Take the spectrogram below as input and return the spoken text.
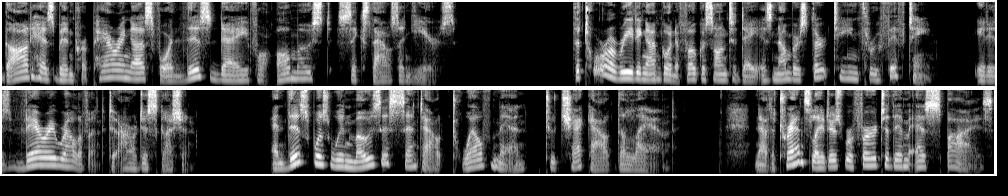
God has been preparing us for this day for almost 6,000 years. The Torah reading I'm going to focus on today is Numbers 13 through 15. It is very relevant to our discussion. And this was when Moses sent out twelve men to check out the land. Now, the translators refer to them as spies,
